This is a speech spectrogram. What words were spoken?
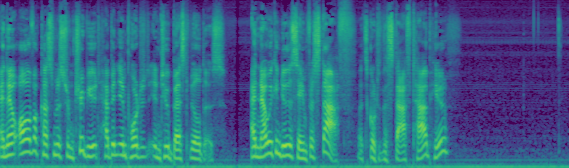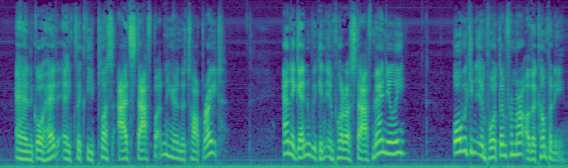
And now all of our customers from Tribute have been imported into Best Builders. And now we can do the same for staff. Let's go to the staff tab here and go ahead and click the plus add staff button here in the top right. And again, we can import our staff manually, or we can import them from our other company.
